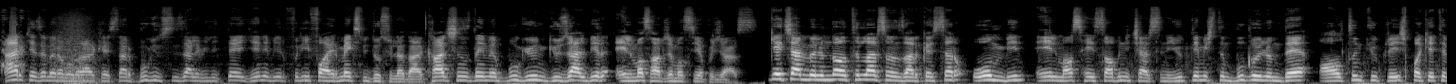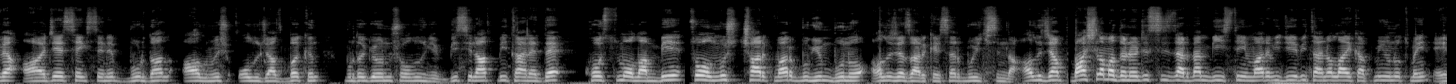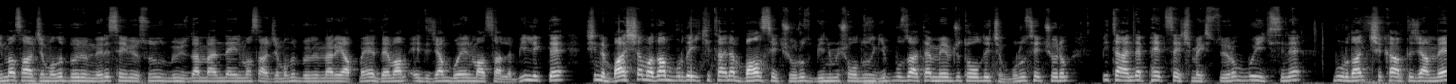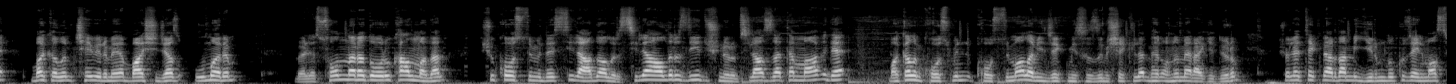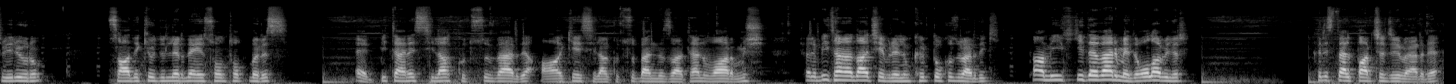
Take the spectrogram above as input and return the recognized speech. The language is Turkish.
Herkese merhabalar arkadaşlar. Bugün sizlerle birlikte yeni bir Free Fire Max videosuyla daha karşınızdayım ve bugün güzel bir elmas harcaması yapacağız. Geçen bölümde hatırlarsanız arkadaşlar 10.000 elmas hesabın içerisine yüklemiştim. Bu bölümde altın kükreyiş paketi ve AC80'i buradan almış olacağız. Bakın burada görmüş olduğunuz gibi bir silah bir tane de kostümü olan bir solmuş çark var. Bugün bunu alacağız arkadaşlar. Bu ikisini de alacağım. Başlamadan önce sizlerden bir isteğim var. Videoya bir tane like atmayı unutmayın. Elmas harcamalı bölümleri seviyorsunuz. Bu yüzden ben de elmas harcamalı bölümler yapmaya devam edeceğim bu elmaslarla birlikte. Şimdi başlamadan burada iki tane ban seçiyoruz. Bilmiş olduğunuz gibi bu zaten mevcut olduğu için bunu seçiyorum. Bir tane de pet seçmek istiyorum. Bu ikisini buradan çıkartacağım ve bakalım çevirmeye başlayacağız. Umarım böyle sonlara doğru kalmadan şu kostümü de silahı da alırız. Silah alırız diye düşünüyorum. Silah zaten mavi de bakalım kostümü, kostümü alabilecek miyiz hızlı bir şekilde ben onu merak ediyorum. Şöyle tekrardan bir 29 elmas veriyorum. Sağdaki ödülleri de en son toplarız. Evet bir tane silah kutusu verdi. AK silah kutusu bende zaten varmış. Şöyle bir tane daha çevirelim. 49 verdik. Tamam ilk iki de vermedi olabilir. Kristal parçacığı verdi.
